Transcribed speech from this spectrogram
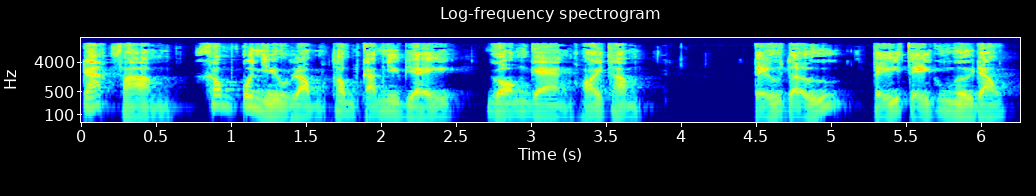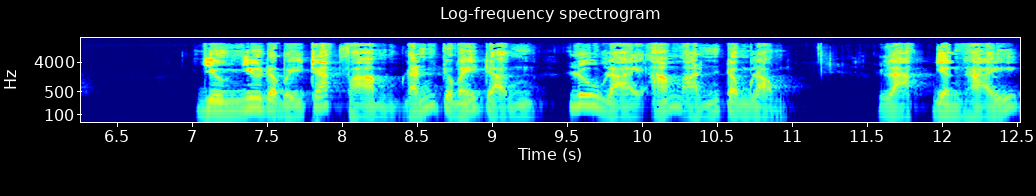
Trác Phàm không có nhiều lòng thông cảm như vậy, gọn gàng hỏi thăm, Tiểu tử, tỷ tỷ của ngươi đâu? Dường như đã bị Trác Phàm đánh cho mấy trận, lưu lại ám ảnh trong lòng. Lạc Dân Hải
